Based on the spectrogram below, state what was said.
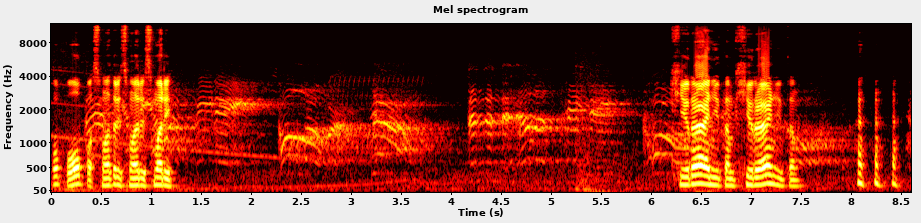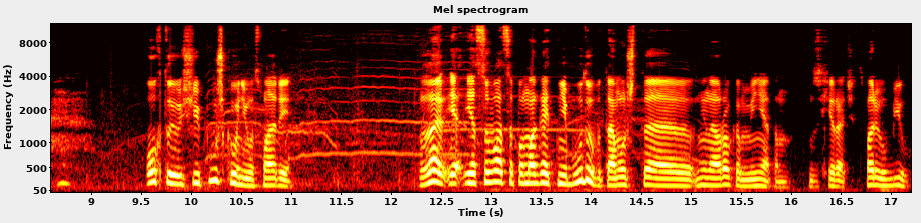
Опа, опа, смотри, смотри, смотри. Херани там, херани там. Ох ты, еще и пушка у него, смотри. Ну, да, я, я суваться помогать не буду, потому что ненароком меня там захерачит. Смотри, убил.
